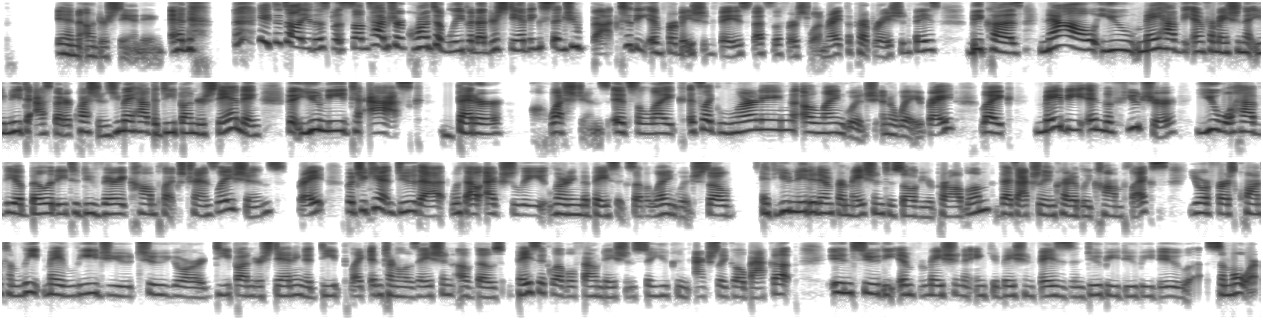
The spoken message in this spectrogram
in understanding. And I hate to tell you this, but sometimes your quantum leap in understanding sends you back to the information phase. That's the first one, right? The preparation phase. Because now you may have the information that you need to ask better questions. You may have the deep understanding that you need to ask better questions. It's like it's like learning a language in a way, right? Like maybe in the future you will have the ability to do very complex translations, right? But you can't do that without actually learning the basics of a language. So if you needed information to solve your problem that's actually incredibly complex, your first quantum leap may lead you to your deep understanding, a deep like internalization of those basic level foundations so you can actually go back up into the information and incubation phases and doobie doobie do some more.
